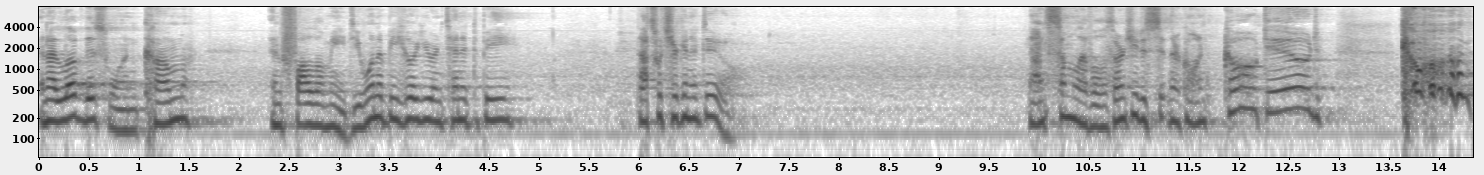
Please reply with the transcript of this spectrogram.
And I love this one come and follow me. Do you want to be who you're intended to be? That's what you're going to do. Now, on some levels, aren't you just sitting there going, Go, dude, come on,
